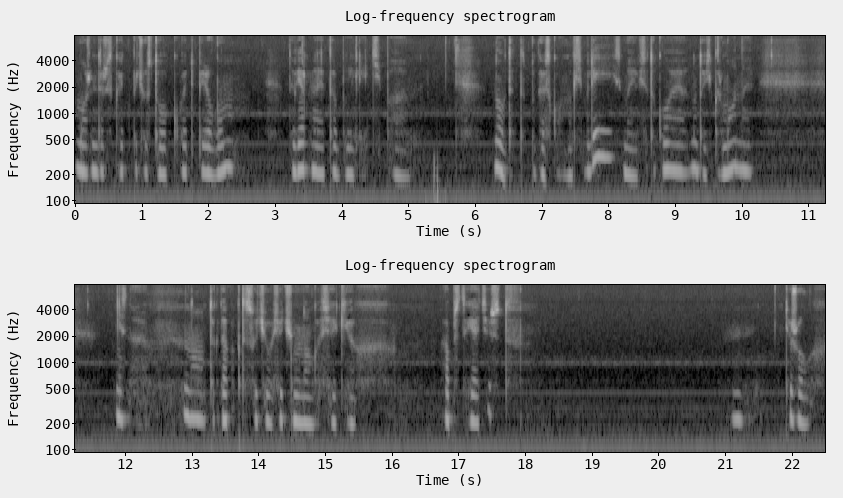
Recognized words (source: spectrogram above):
можно даже сказать, почувствовала какой-то перелом. Наверное, это были типа, ну вот этот подростковый максимализм и все такое, ну, то есть гормоны. Не знаю. Но тогда как-то случилось очень много всяких обстоятельств тяжелых.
